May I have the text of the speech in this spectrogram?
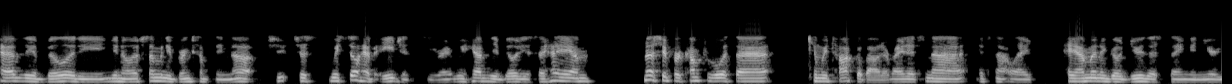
have the ability, you know, if somebody brings something up, to just we still have agency, right? We have the ability to say, "Hey, I'm not super comfortable with that. Can we talk about it?" Right? It's not it's not like, "Hey, I'm going to go do this thing, and you're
